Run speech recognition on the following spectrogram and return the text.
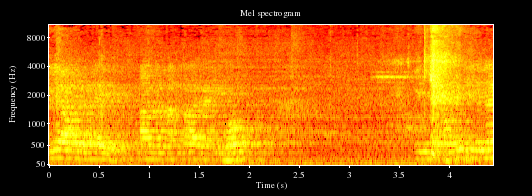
ஐயா அவர்களை நாங்கள் நன்றாக அறிவோம். இந்த பகுதியில்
